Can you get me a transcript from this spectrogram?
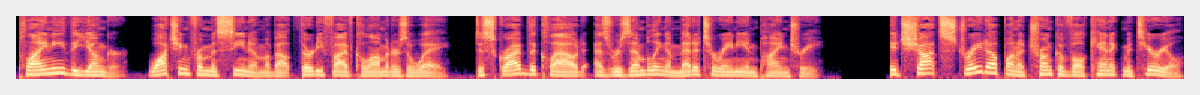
Pliny the Younger, watching from Misenum about 35 kilometers away, described the cloud as resembling a Mediterranean pine tree. It shot straight up on a trunk of volcanic material,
